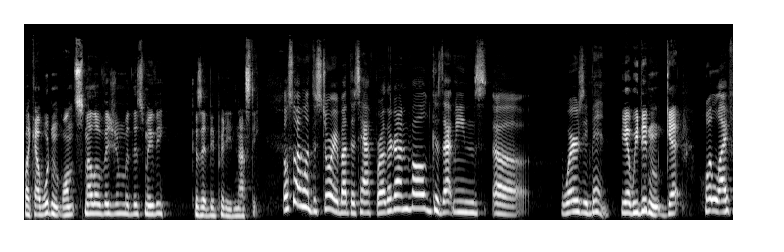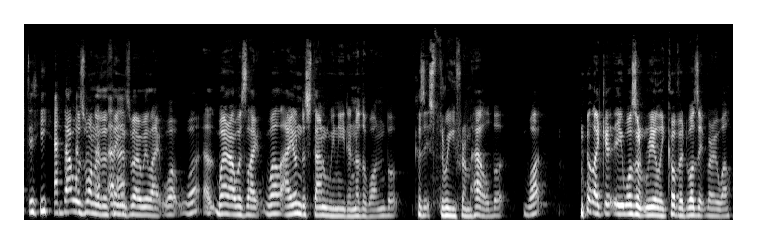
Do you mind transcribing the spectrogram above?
Like I wouldn't want smell-o-vision with this movie because it'd be pretty nasty. Also, I want the story about this half brother got involved because that means, uh, where's he been? Yeah, we didn't get What life did he have? that was one of the things where we like what what where I was like, well, I understand we need another one, but because it's three from hell, but what? like it wasn't really covered, was it very well?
